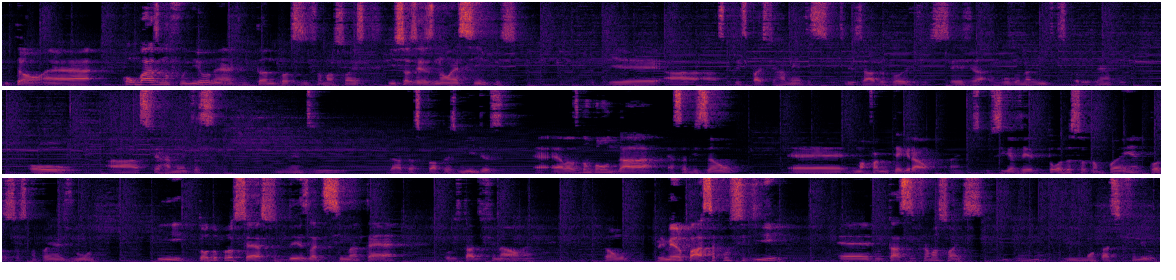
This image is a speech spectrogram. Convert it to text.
Então, é, com base no funil, né, juntando todas as informações, isso às vezes não é simples, porque a, as principais ferramentas utilizadas hoje, seja o Google Analytics, por exemplo, ou as ferramentas né, de, da, das próprias mídias, é, elas não vão dar essa visão é, de uma forma integral. Né? Você consiga ver toda a sua campanha, todas as suas campanhas junto e todo o processo desde lá de cima até o resultado final. Né? Então, o primeiro passo é conseguir é, juntar essas informações uhum. e montar esse funil.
